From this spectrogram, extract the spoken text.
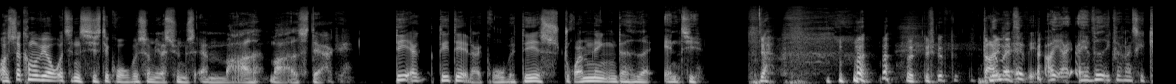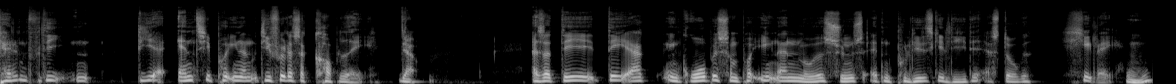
Og så kommer vi over til den sidste gruppe, som jeg synes er meget, meget stærke. Det er, det er der, der er gruppe. Det er strømningen, der hedder anti. Ja. Nå, men, og jeg, og jeg ved ikke, hvad man skal kalde dem, fordi de er anti på en eller anden måde. De føler sig koblet af. Ja. Altså, det, det er en gruppe, som på en eller anden måde synes, at den politiske elite er stukket helt af. Mm.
